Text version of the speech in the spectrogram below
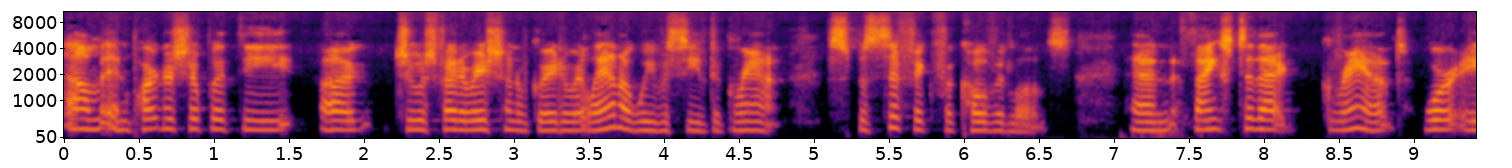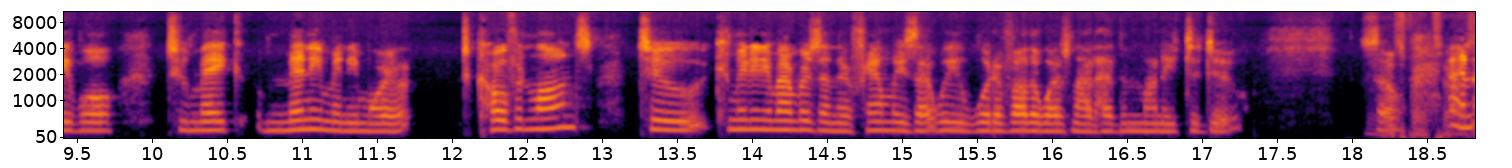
um, in partnership with the uh, Jewish Federation of Greater Atlanta, we received a grant specific for COVID loans. And thanks to that grant, we're able to make many, many more COVID loans to community members and their families that we would have otherwise not had the money to do. So, and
